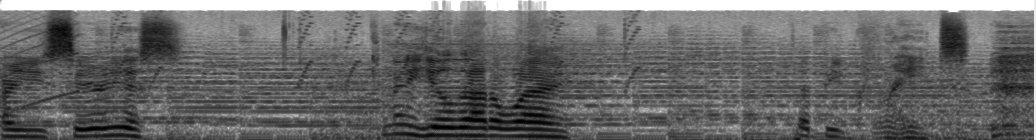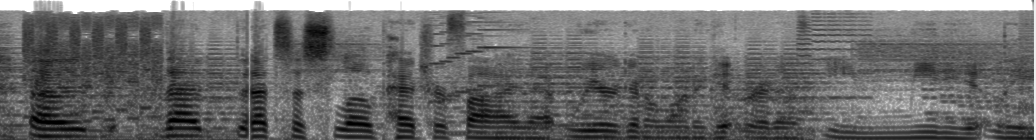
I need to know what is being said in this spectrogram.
are you serious? Can I heal that away? That'd be great. Uh, that that's a slow petrify that we're gonna want to get rid of immediately,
